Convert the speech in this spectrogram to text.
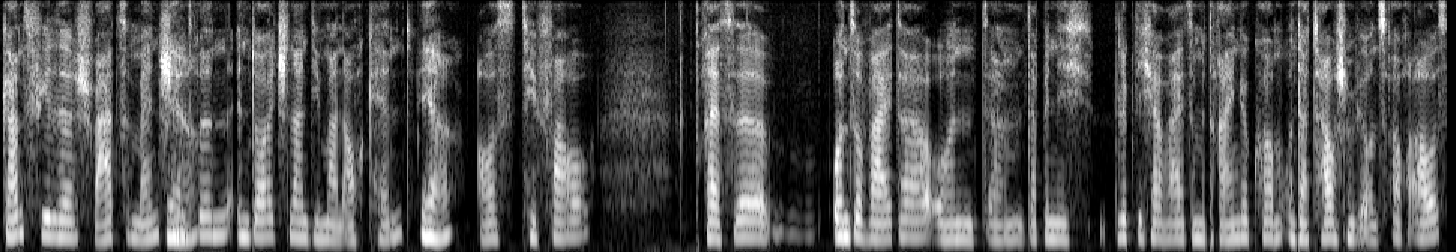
ganz viele schwarze Menschen ja. drin in Deutschland, die man auch kennt ja. aus TV. Presse und so weiter. Und ähm, da bin ich glücklicherweise mit reingekommen und da tauschen wir uns auch aus.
